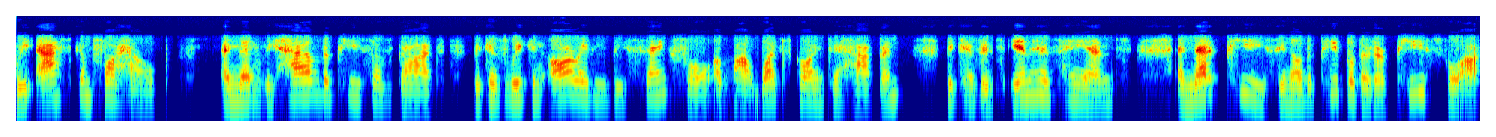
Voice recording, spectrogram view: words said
We ask Him for help, and then we have the peace of God because we can already be thankful about what's going to happen because it's in His hands. And that peace, you know, the people that are peaceful are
